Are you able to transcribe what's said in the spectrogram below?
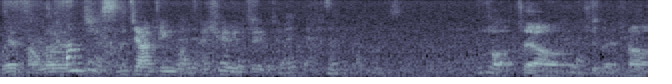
我也找了十家宾馆才确定这一家。好，这样基本上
